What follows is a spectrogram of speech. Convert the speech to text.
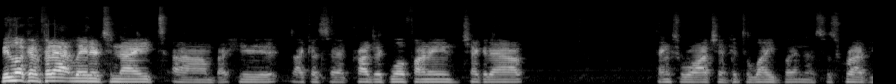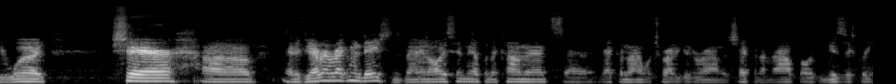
be looking for that later tonight. Um, but here, like I said, Project Wolf Hunting, check it out. Thanks for watching. Hit the like button and subscribe if you would. Share. Uh, and if you have any recommendations, man, always hit me up in the comments. Uh, and I will try to get around to checking them out, both musically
